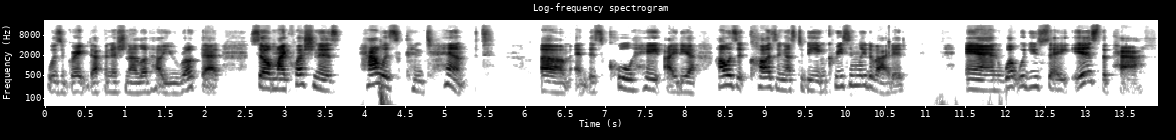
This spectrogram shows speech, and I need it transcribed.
was a great definition. I love how you wrote that. So, my question is how is contempt um, and this cool hate idea, how is it causing us to be increasingly divided And what would you say is the path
